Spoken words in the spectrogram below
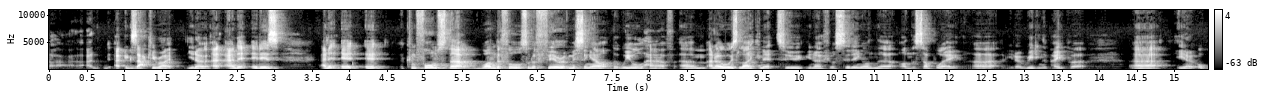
Uh, exactly right. You know, and it, it is, and it, it, it, conforms to that wonderful sort of fear of missing out that we all have. Um, and I always liken it to, you know, if you're sitting on the, on the subway, uh, you know, reading the paper, uh, you know,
